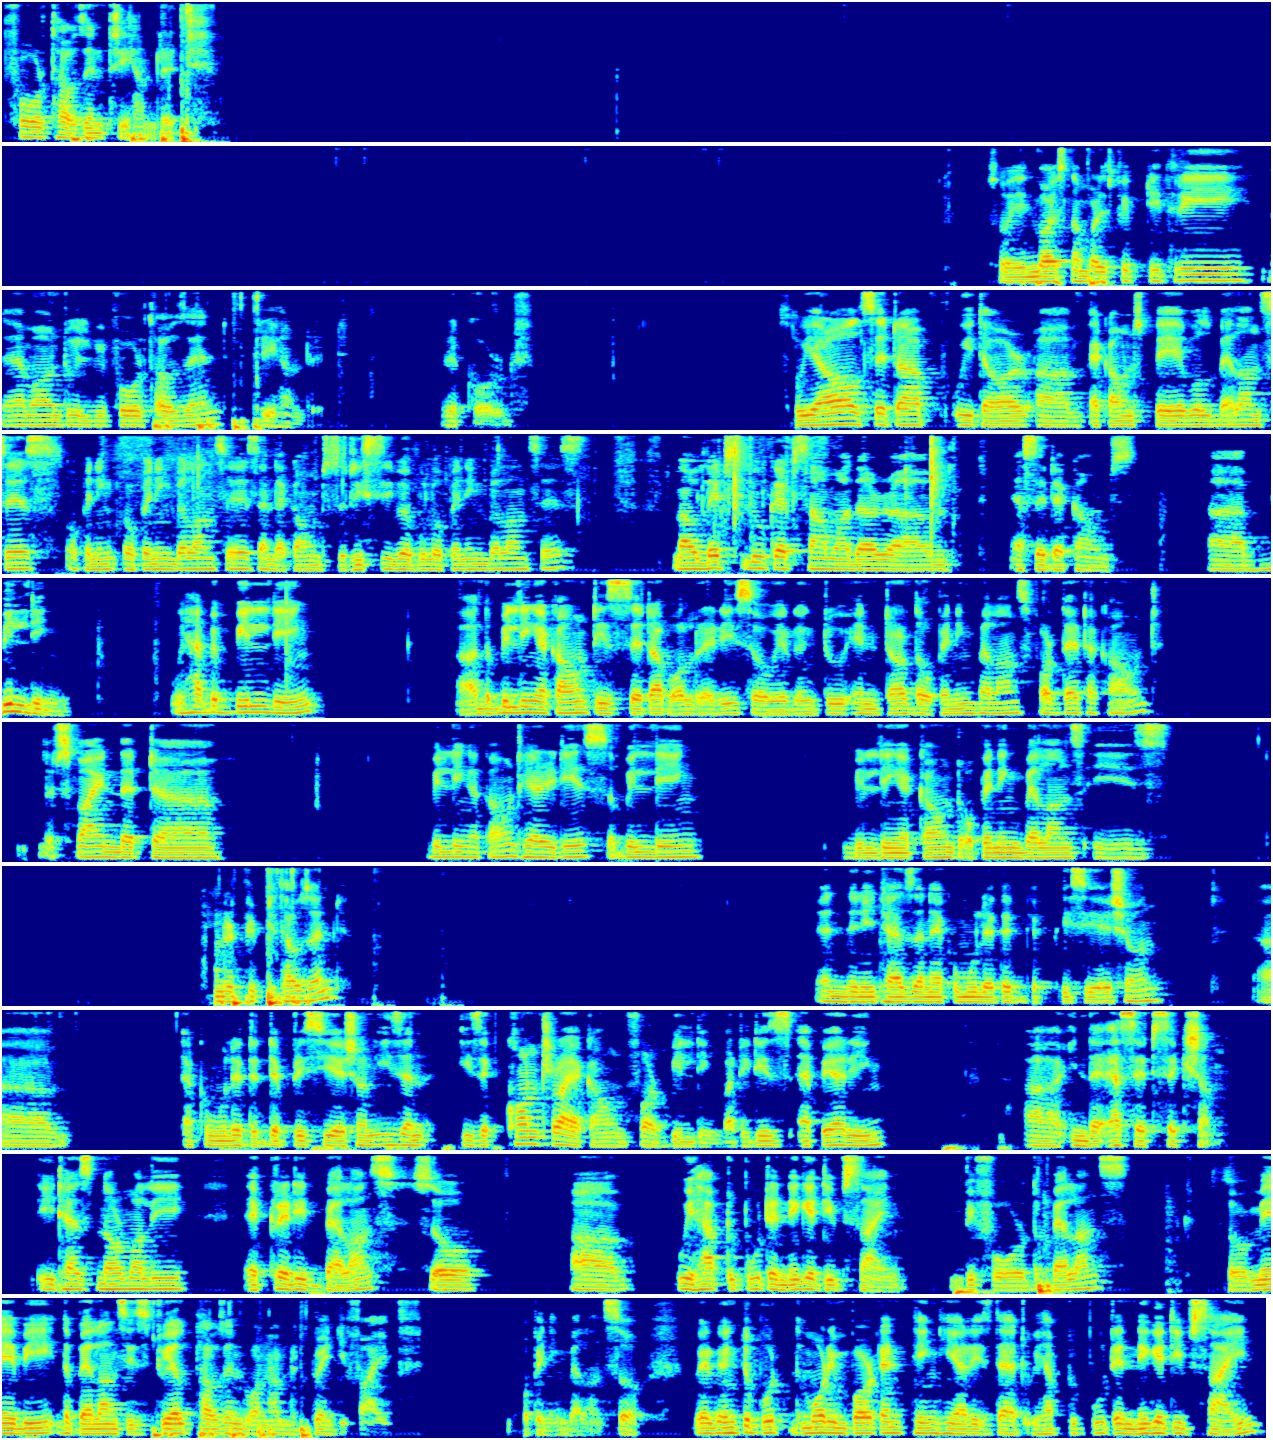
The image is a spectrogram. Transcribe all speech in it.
4300 so invoice number is 53 the amount will be 4300 record so we are all set up with our um, accounts payable balances opening opening balances and accounts receivable opening balances. Now let's look at some other um, asset accounts. Uh, building. We have a building. Uh, the building account is set up already so we're going to enter the opening balance for that account let's find that uh, building account. Here it is building. Building account opening balance is 150,000 and then it has an accumulated depreciation. Uh, accumulated depreciation is an is a contra account for building but it is appearing uh, in the asset section. It has normally a credit balance. So uh, we have to put a negative sign before the balance. So maybe the balance is 12,125 opening balance. So we're going to put the more important thing here is that we have to put a negative sign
